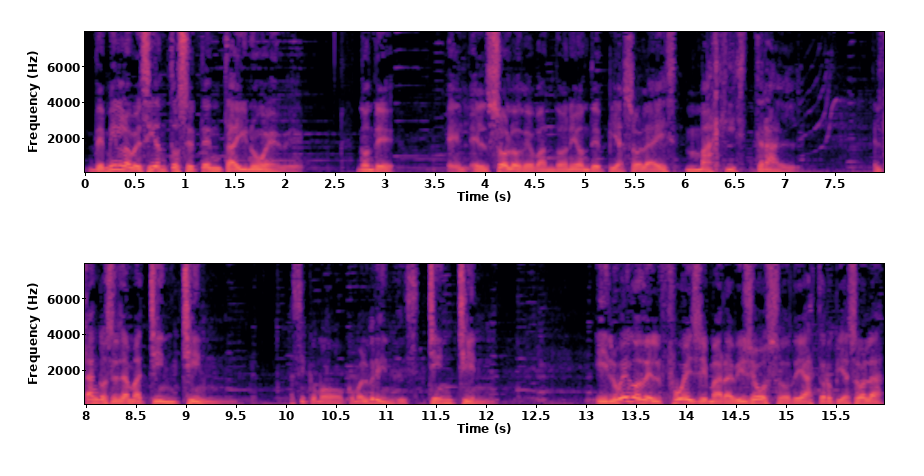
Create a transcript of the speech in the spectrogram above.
de 1979, donde el, solo de bandoneón de Piazzolla es magistral. El tango se llama Chin Chin, así como, como el brindis, Chin Chin. Y luego del fuelle maravilloso de Astor Piazzolla,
